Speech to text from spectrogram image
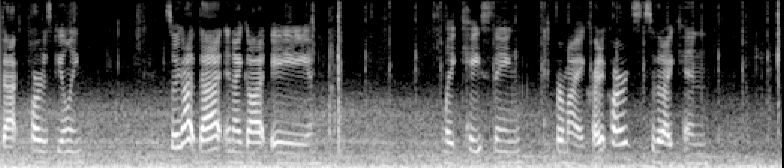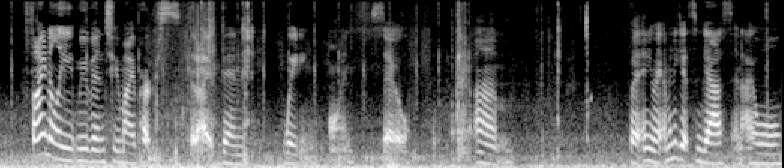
back part is peeling. So I got that and I got a like case thing for my credit cards so that I can finally move into my purse that I've been waiting on. So um but anyway, I'm going to get some gas and I will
